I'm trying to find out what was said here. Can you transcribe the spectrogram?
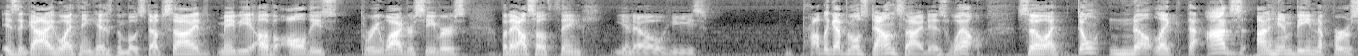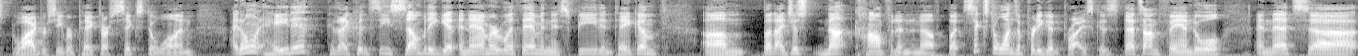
is a guy who I think has the most upside, maybe of all these three wide receivers, but I also think you know he's probably got the most downside as well. So I don't know. Like the odds on him being the first wide receiver picked are six to one. I don't hate it because I could see somebody get enamored with him and his speed and take him. Um, but I just not confident enough. But six to one's a pretty good price because that's on FanDuel, and that's uh,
